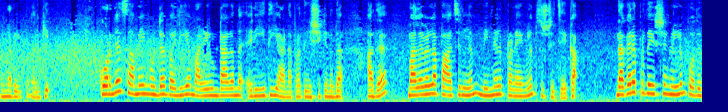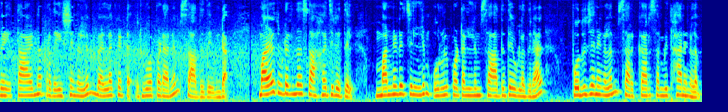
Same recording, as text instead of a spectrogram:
മുന്നറിയിപ്പ് നൽകി. കുറഞ്ഞ സമയം കൊണ്ട് വലിയ മഴയുണ്ടാകുന്ന രീതിയാണ് പ്രതീക്ഷിക്കുന്നത്. അത് മലവെള്ളപ്പാച്ചിലിനും മിന്നൽ പ്രളയങ്ങളും സൃഷ്ടിച്ചേക്കാം. നഗരപ്രദേശങ്ങളിലും പൊതുവെ താഴ്ന്ന പ്രദേശങ്ങളിലും വെള്ളക്കെട്ട് രൂപപ്പെടാനും സാധ്യതയുണ്ട്. മഴ തുടരുന്ന സാഹചര്യത്തിൽ മണ്ണിടിച്ചിലിനും ഉരുൾപൊട്ടലിനും സാധ്യതയുള്ളതിനാൽ പൊതുജനങ്ങളും സർക്കാർ സംവിധാനങ്ങളും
